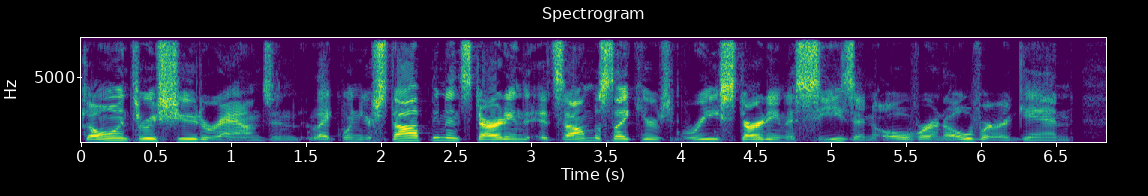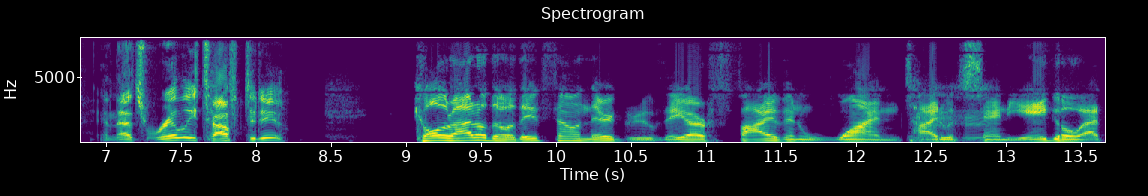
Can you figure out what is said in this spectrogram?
going through shoot arounds and like when you're stopping and starting, it's almost like you're restarting a season over and over again, and that's really tough to do. Colorado, though, they've found their groove. They are five and one, tied with Mhm. San Diego at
